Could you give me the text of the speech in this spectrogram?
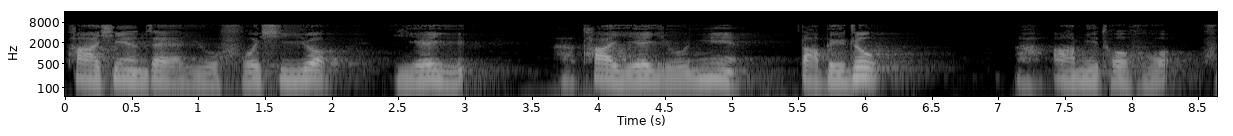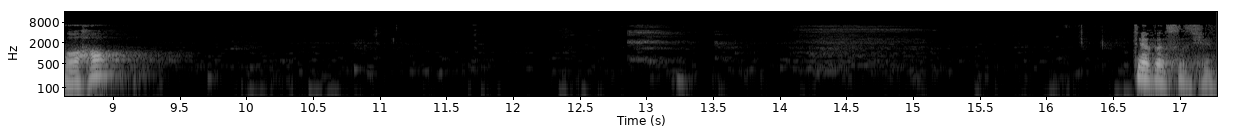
他现在有佛西药，也有啊，他也有念大悲咒，啊，阿弥陀佛佛号，这个事情。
